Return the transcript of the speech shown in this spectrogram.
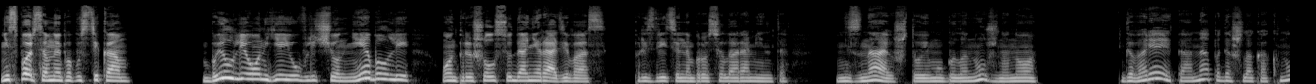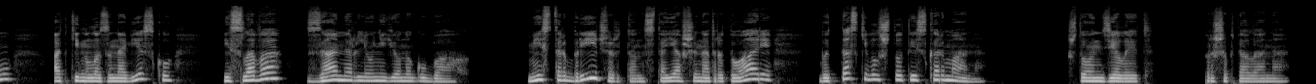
Не спорь со мной по пустякам. Был ли он ею увлечен, не был ли? Он пришел сюда не ради вас», — презрительно бросила Араминта. «Не знаю, что ему было нужно, но...» Говоря это, она подошла к окну, откинула занавеску, и слова замерли у нее на губах. Мистер Бриджертон, стоявший на тротуаре, вытаскивал что-то из кармана. «Что он делает?» — прошептала она.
